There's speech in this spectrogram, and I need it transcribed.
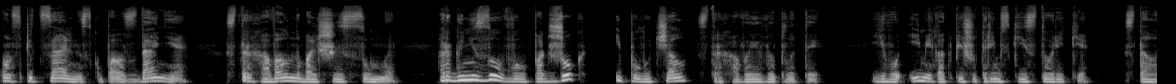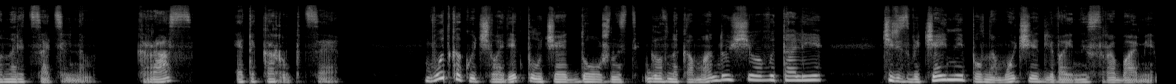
Он специально скупал здания, страховал на большие суммы, организовывал поджог и получал страховые выплаты. Его имя, как пишут римские историки, стало нарицательным. Крас — это коррупция. Вот какой человек получает должность главнокомандующего в Италии, чрезвычайные полномочия для войны с рабами.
